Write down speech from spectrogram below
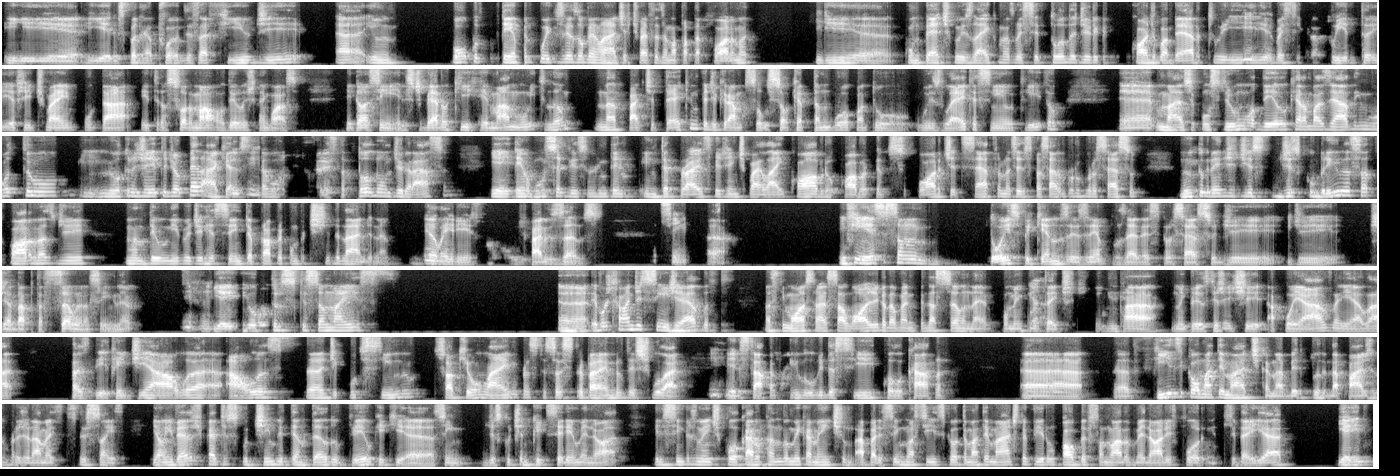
E, e eles, por exemplo, foi o desafio de uh, pouco tempo eles resolveram, ah, a gente vai fazer uma plataforma que uh, compete com o Slack, mas vai ser toda de código aberto e uhum. vai ser gratuita e a gente vai mudar e transformar o modelo de negócio. Então, assim, eles tiveram que remar muito, não na parte técnica de criar uma solução que é tão boa quanto o Slack, assim, é incrível, é, mas de construir um modelo que era baseado em outro, em outro jeito de operar, que era assim, tá bom, está todo mundo de graça, e aí tem alguns serviços inter enterprise que a gente vai lá e cobra, ou cobra pelo suporte, etc. Mas eles passaram por um processo muito grande de descobrir essas formas de manter o nível de receita e a própria competitividade, né? Então é isso, de vários anos. Sim. É. Enfim, esses são dois pequenos exemplos né, desse processo de, de, de adaptação, assim, né? Uhum. E aí outros que são mais. Uh, eu vou chamar de singelos, mas que mostram essa lógica da validação, né? Como é importante. Uma, uma empresa que a gente apoiava e ela fazia, vendia aula, aulas uh, de cursinho, só que online, para as pessoas se prepararem para o vestibular. Uhum. Eles estavam em dúvida se colocavam uh, uh, física ou matemática na abertura da página para gerar mais inscrições. E ao invés de ficar discutindo e tentando ver o que, que assim, discutindo o que, que seria melhor, eles simplesmente colocaram randomicamente, aparecendo uma física e outra matemática, viram qual performava melhor e foram. Que daí é, e aí,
